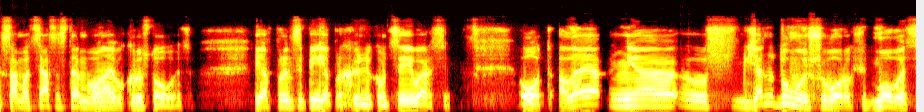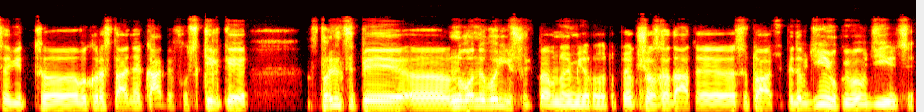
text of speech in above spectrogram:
саме ця система вона і використовується. Я, в принципі, є прихильником цієї версії. От, Але е, я не думаю, що ворог відмовиться від е, використання капів, оскільки. В принципі, е, ну вони вирішують певною мірою. Тобто, якщо згадати ситуацію під Авдіївкою в Авдіївці,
